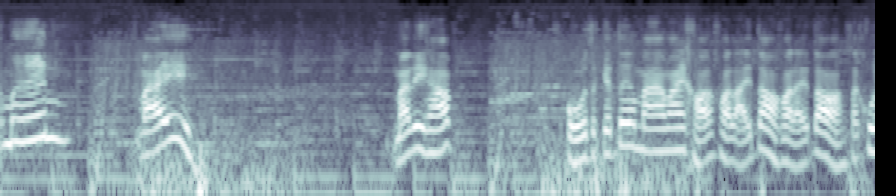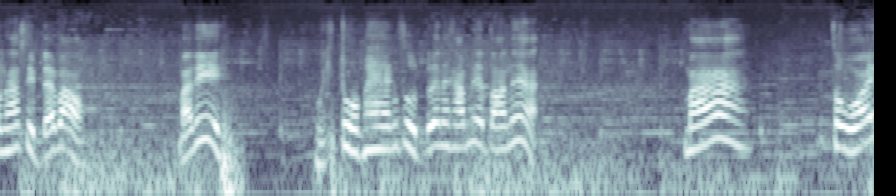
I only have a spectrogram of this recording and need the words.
กหมื่นไหมมาดิครับ โอ้สเก็ตเตอร์มาไหมขอขอไหลต่อขอไหลต่อสักคูณห้าสิบได้เปล่า มาดิโอ้ยตัวแพงสุดด้วยนะครับเนี่ยตอนเนี้ยมาสวย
